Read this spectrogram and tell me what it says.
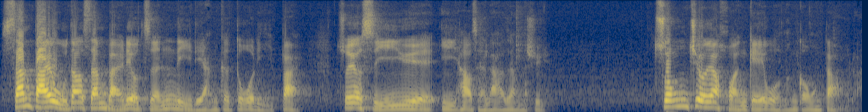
三百五到三百六整理两个多礼拜。最后十一月一号才拉上去，终究要还给我们公道了。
